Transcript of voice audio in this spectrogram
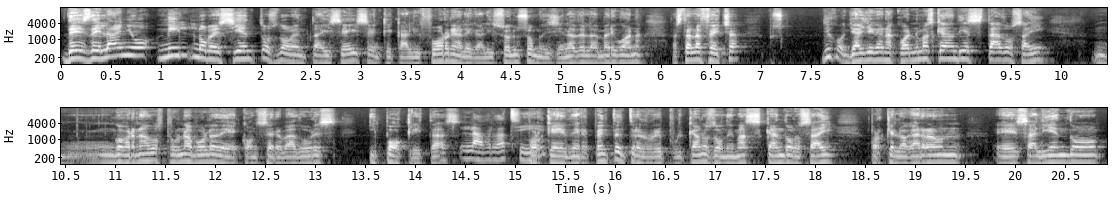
Desde el año 1996, en que California legalizó el uso medicinal de la marihuana, hasta la fecha, pues digo, ya llegan a cuatro, nomás quedan 10 estados ahí mm, gobernados por una bola de conservadores hipócritas. La verdad, sí. Porque de repente entre los republicanos donde más escándalos hay, porque lo agarraron eh, saliendo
